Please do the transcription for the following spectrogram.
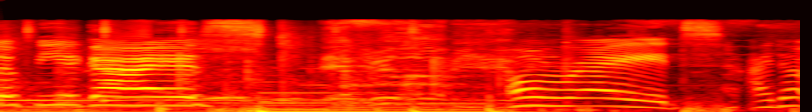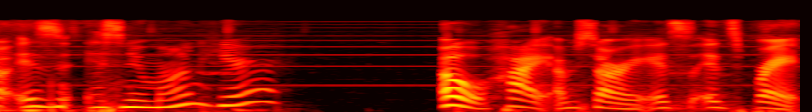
Sophia, guys. All right. I don't. Is is Numan here? Oh, hi. I'm sorry. It's it's bright.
